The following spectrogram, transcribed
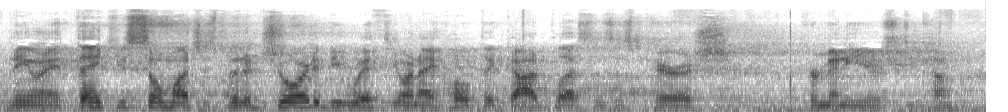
but anyway, thank you so much. It's been a joy to be with you, and I hope that God blesses this parish for many years to come.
